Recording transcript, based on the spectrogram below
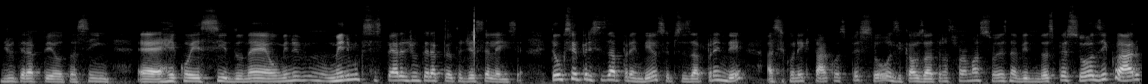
de um terapeuta, assim, é, reconhecido, né? É o mínimo, o mínimo que se espera de um terapeuta de excelência. Então, o que você precisa aprender, você precisa aprender a se conectar com as pessoas e causar transformações na vida das pessoas e, claro,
